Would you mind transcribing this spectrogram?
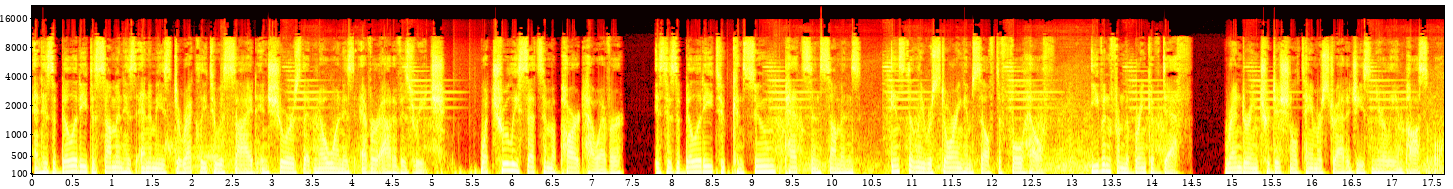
and his ability to summon his enemies directly to his side ensures that no one is ever out of his reach. What truly sets him apart, however, is his ability to consume pets and summons, instantly restoring himself to full health, even from the brink of death, rendering traditional tamer strategies nearly impossible.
